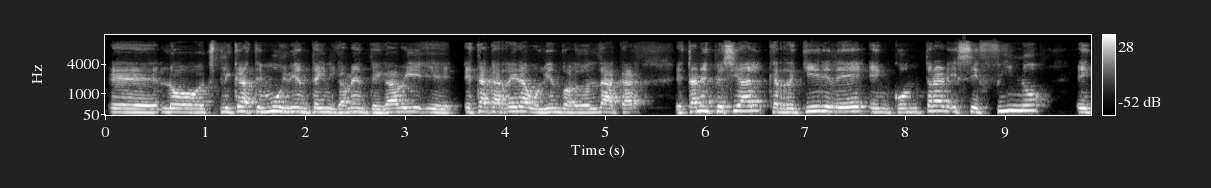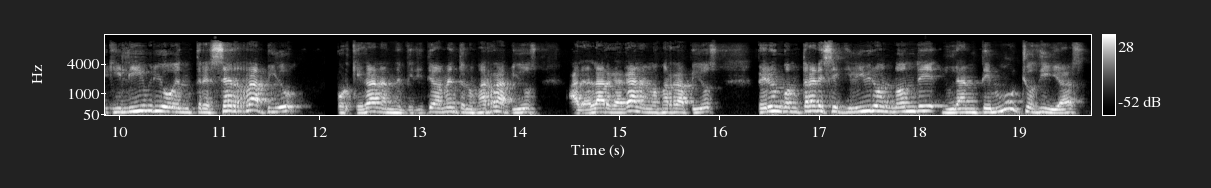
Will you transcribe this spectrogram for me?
Eh, lo explicaste muy bien técnicamente, Gaby. Eh, esta carrera, volviendo a lo del Dakar, es tan especial que requiere de encontrar ese fino equilibrio entre ser rápido, porque ganan definitivamente los más rápidos, a la larga ganan los más rápidos, pero encontrar ese equilibrio en donde durante muchos días,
